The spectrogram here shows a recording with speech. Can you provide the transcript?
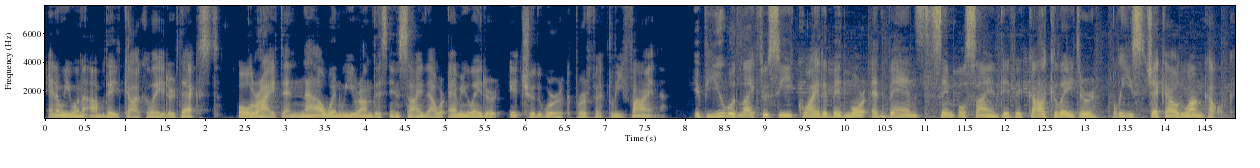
and we want to update calculator text. Alright, and now when we run this inside our emulator, it should work perfectly fine. If you would like to see quite a bit more advanced, simple scientific calculator, please check out OneCalc.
